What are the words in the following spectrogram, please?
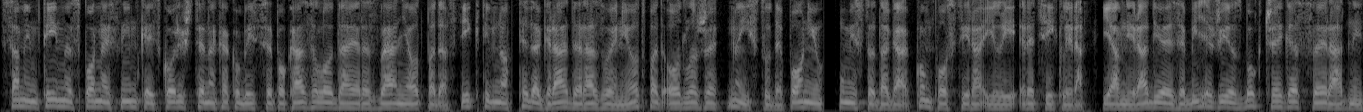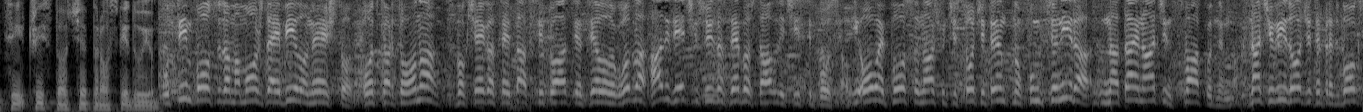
Samim tim sporna je snimka iskorištena kako bi se pokazalo da je razdvajanje otpada fiktivno te da grad razvojeni otpad odlaže na istu deponiju umjesto da ga kompostira ili reciklira. Javni radio je zabilježio zbog čega sve radnici čistoće prosvjeduju. U tim posudama možda je bilo nešto od kartona zbog čega se je ta situacija cijelo dogodila, ali dečki su iza sebe ostavili čisti posao. I ovaj posao našu čistoći trenutno funkcionira na taj način svakodnevno. Znači vi dođete pred boks,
